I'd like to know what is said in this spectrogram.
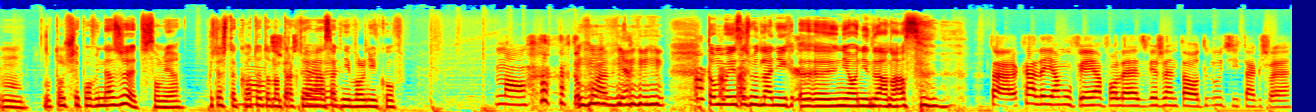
Mm, no to już się powinna żyć w sumie. Chociaż te koty No, to trzy, traktują nas jak niewolników. No, dokładnie. to my jesteśmy dla nich, e, nie oni dla nas. tak, ale ja mówię, ja wolę zwierzęta od ludzi, także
